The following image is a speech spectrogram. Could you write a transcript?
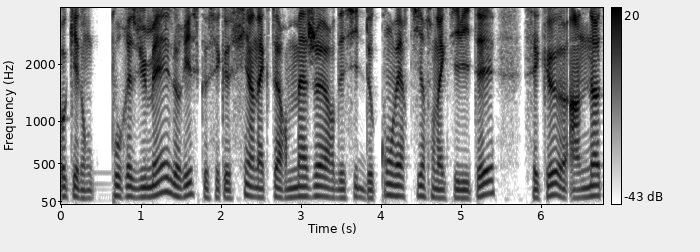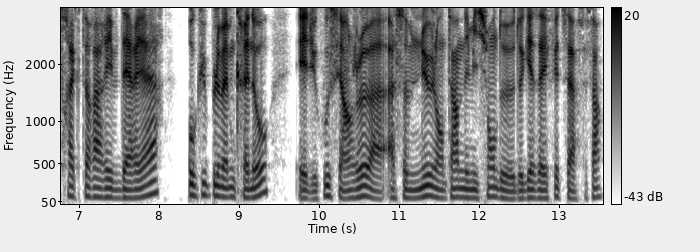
Ok, donc pour résumer, le risque c'est que si un acteur majeur décide de convertir son activité, c'est que un autre acteur arrive derrière, occupe le même créneau et du coup, c'est un jeu à, somme nulle en termes d'émissions de, de gaz à effet de serre, c'est ça?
